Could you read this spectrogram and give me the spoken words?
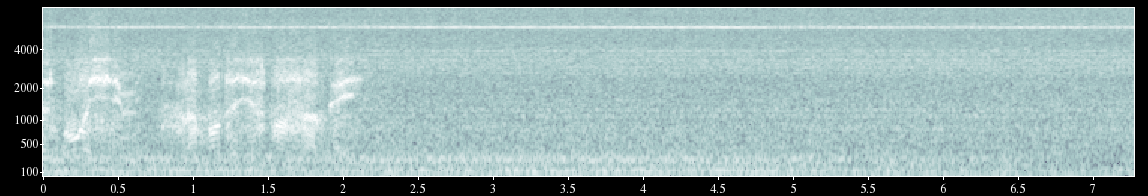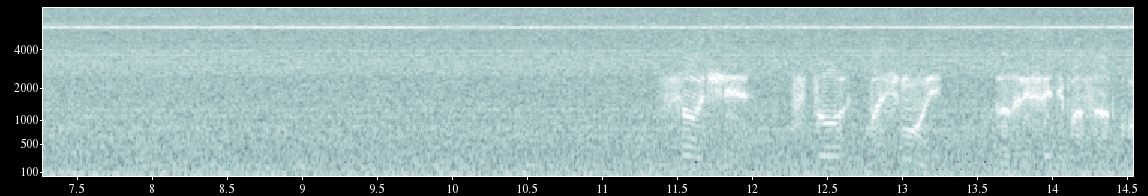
Один ноль восемь. Работайте с посадкой. Сочи. 108. Разрешите посадку.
